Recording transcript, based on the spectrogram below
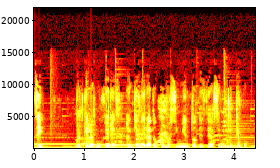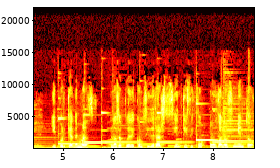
Sí, porque las mujeres han generado conocimiento desde hace mucho tiempo y porque además no se puede considerar científico un conocimiento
